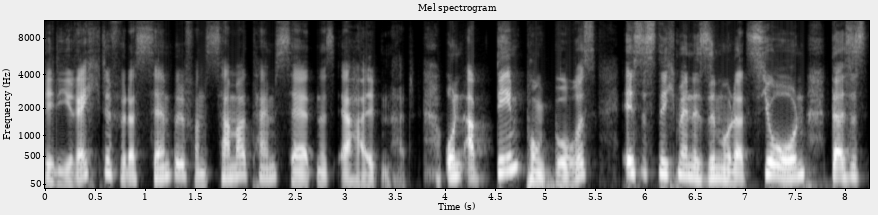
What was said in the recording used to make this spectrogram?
der die Rechte für das Sample von Summertime Sadness erhalten hat. Und ab dem Punkt, Boris, ist es nicht mehr eine Simulation, da ist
